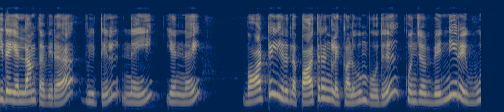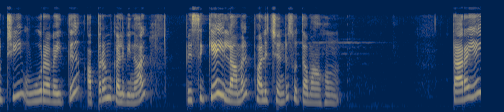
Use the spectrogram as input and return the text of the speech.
இதையெல்லாம் தவிர வீட்டில் நெய் எண்ணெய் பாட்டில் இருந்த பாத்திரங்களை கழுவும் போது கொஞ்சம் வெந்நீரை ஊற்றி ஊற வைத்து அப்புறம் கழுவினால் பிசுக்கே இல்லாமல் பளிச்சென்று சுத்தமாகும். தரையை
